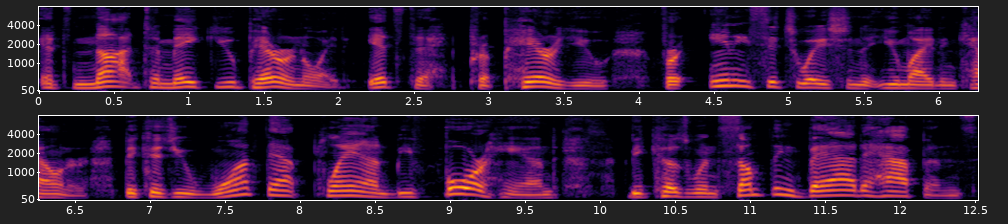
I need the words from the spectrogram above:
It's not to make you paranoid. It's to prepare you for any situation that you might encounter because you want that plan beforehand because when something bad happens,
